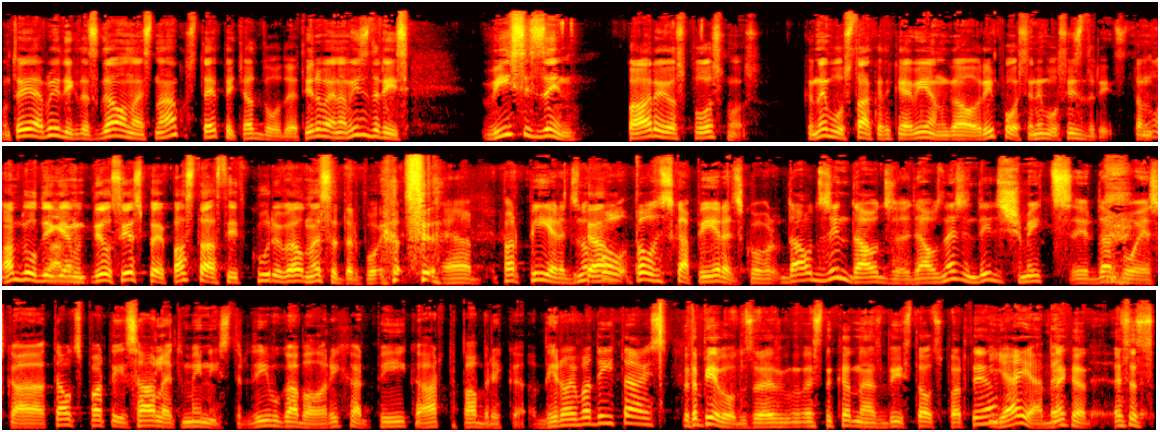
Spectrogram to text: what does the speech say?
Un tajā brīdī, kad tas galvenais nāk uz tepiņa atbildēt, ir vai nav izdarījis, visi zina pārējos posmos, ka nebūs tā, ka tikai viena galva ripos, ja nebūs izdarīts. Tam atbildīgiem Dievs iespēja pastāstīt, kuri vēl nesadarbojas. Par pieredzi, nu, pol politiskā pieredze, ko daudz zina, daudz, daudz nezina. Digis Šmits ir darbojies kā Tautas partijas ārlietu ministrs, divu gabalu Riharda Pīka, Arta Pabrika biroja vadītājs. Bet piebildu uzreiz, es nekad neesmu bijis tautas partijā. Jā, jā, bet- Nekad. Es, es,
